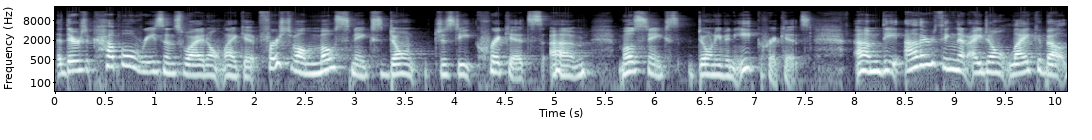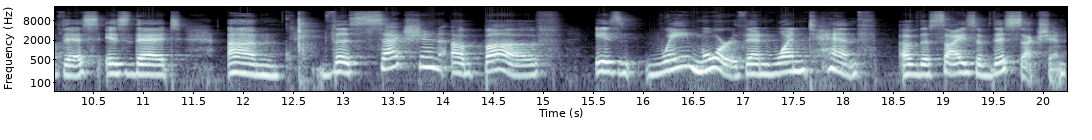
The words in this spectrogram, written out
There's a couple reasons why I don't like it. First of all, most snakes don't just eat crickets. Um, most snakes don't even eat crickets. Um, the other thing that I don't like about this is that um, the section above is way more than one tenth of the size of this section.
